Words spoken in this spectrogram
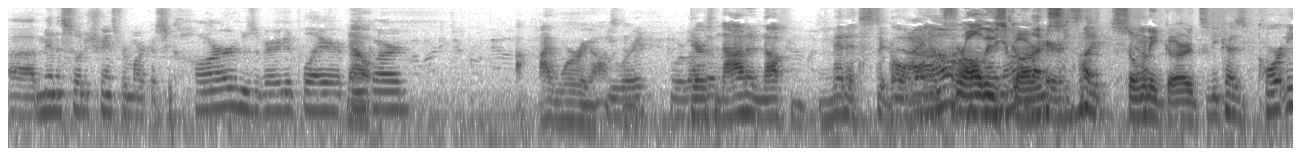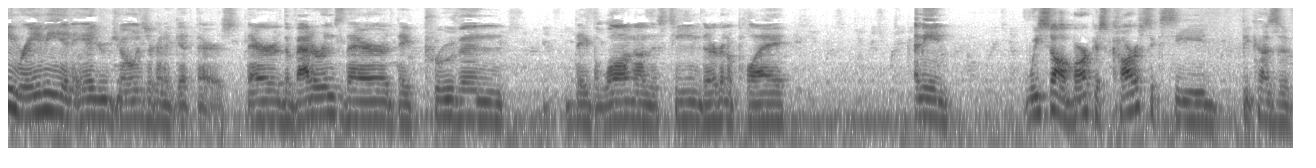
uh, Minnesota transfer Marcus Carr, who's a very good player. Now, Point guard. I worry, Austin. You worried? Worried There's them? not enough minutes to go around. For all these guards. Like So many guards. because Courtney Ramey and Andrew Jones are going to get theirs. They're the veterans there. They've proven they belong on this team. They're going to play. I mean, we saw Marcus Carr succeed because of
